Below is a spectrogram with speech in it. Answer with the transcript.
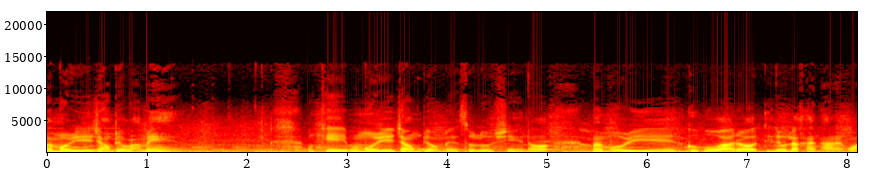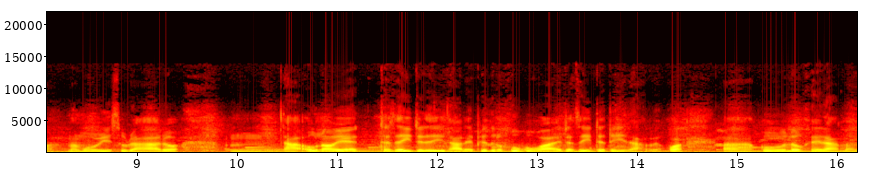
memory အကြောင်းပြောပါမယ် okay memory အကြောင်းပြောမယ်ဆိုလို့ရှိရင်တော့ memory ကိုကိုကတော့ဒီလိုလက်ခံထားတယ်ကွာ memory ဆိုတာကတော့อืมဒါအုံနောက်ရဲ့ဒစိမ့်ဒစိမ့်သားလည်းဖြစ်သလိုကိုဘဝရဲ့ဒစိမ့်ဒစိမ့်သားပဲကွာအာကိုလောက်ခဲ့တာမှန်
